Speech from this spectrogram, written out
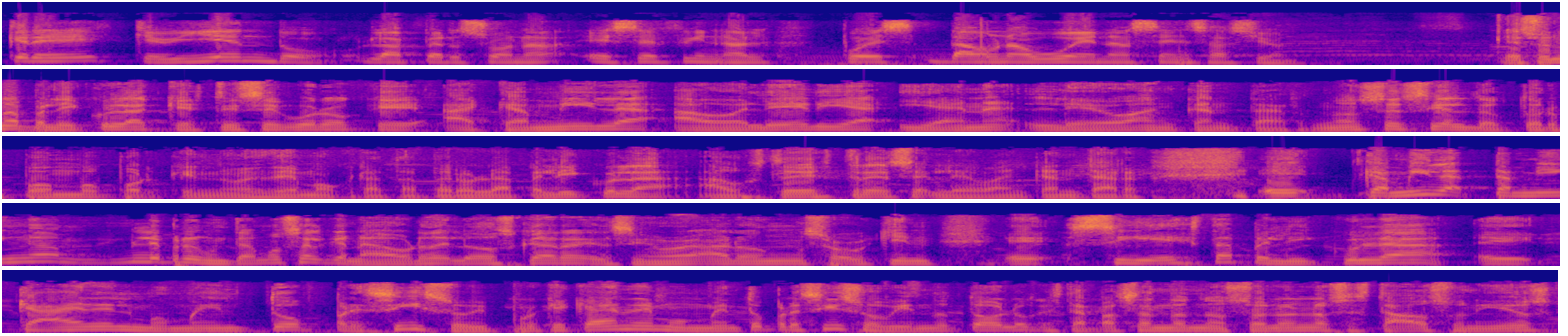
cree que viendo la persona ese final, pues da una buena sensación. Es una película que estoy seguro que a Camila, a Valeria y a Ana le va a encantar. No sé si al doctor Pombo porque no es demócrata, pero la película a ustedes tres le va a encantar. Eh, Camila, también ah, le preguntamos al ganador del Oscar, el señor Aaron Sorkin, eh, si esta película eh, cae en el momento preciso. ¿Y por qué cae en el momento preciso? Viendo todo lo que está pasando no solo en los Estados Unidos,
